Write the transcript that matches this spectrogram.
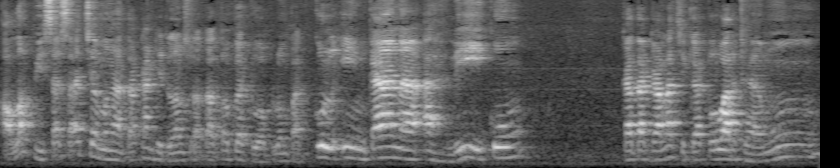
Allah bisa saja mengatakan di dalam surat At-Taubah 24. Kul inkana ahlikum Katakanlah jika keluargamu,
